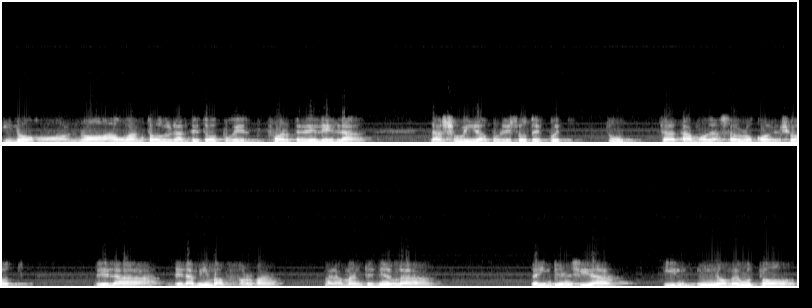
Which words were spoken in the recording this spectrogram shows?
y no, no aguantó durante todo porque el fuerte de él es la, la subida, por eso después tratamos de hacerlo con shot de la, de la misma forma para mantener la, la intensidad y no me gustó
